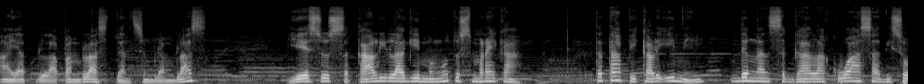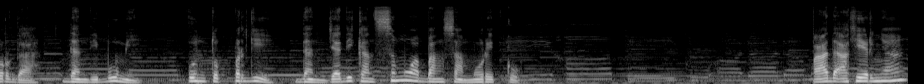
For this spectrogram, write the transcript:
ayat 18 dan 19, Yesus sekali lagi mengutus mereka, tetapi kali ini dengan segala kuasa di sorga dan di bumi untuk pergi dan jadikan semua bangsa muridku. Pada akhirnya,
